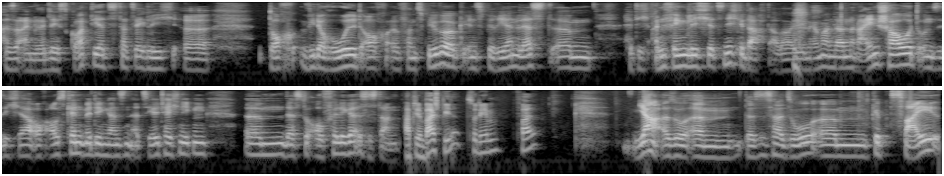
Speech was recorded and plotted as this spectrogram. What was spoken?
also ein Ridley Scott jetzt tatsächlich äh, doch wiederholt auch äh, von Spielberg inspirieren lässt, ähm, hätte ich anfänglich jetzt nicht gedacht. Aber je mehr man dann reinschaut und sich ja auch auskennt mit den ganzen Erzähltechniken, ähm, desto auffälliger ist es dann. Habt ihr ein Beispiel zu dem Fall? Ja, also ähm, das ist halt so, ähm, es gibt zwei, äh,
